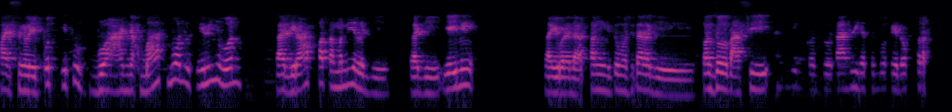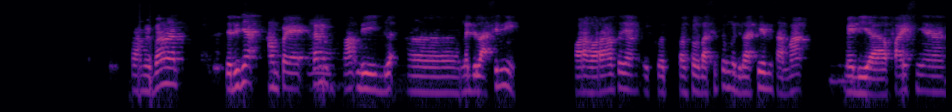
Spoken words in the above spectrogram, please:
Vice ngeliput itu banyak banget Bon ininya Bon lagi rapat sama dia lagi lagi ya ini lagi pada datang gitu maksudnya lagi konsultasi anjing konsultasi kata gue kayak dokter rame banget jadinya sampai kan ah, di eh, ngejelasin nih orang-orang tuh yang ikut konsultasi tuh ngejelasin sama media Vice-nya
